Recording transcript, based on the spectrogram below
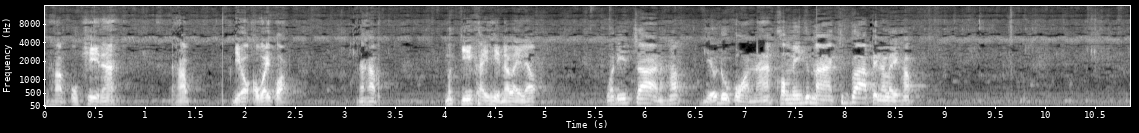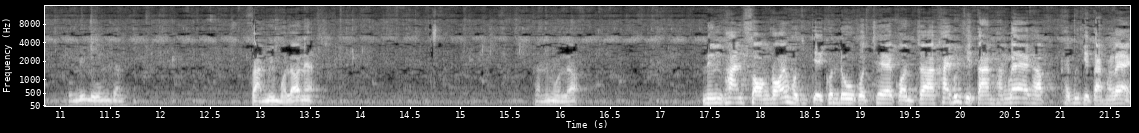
นะครับโอเคนะนะครับ เดี๋ยวเอาไว้ก่อนนะครับ เมื่อกี้ใครเห็นอะไรแล้วสวัสดีจ้านะครับ เดี๋ยวดูก่อนนะคอมเมนต์ขึ้นมาคิดว่าเป็นอะไรครับ ผมไม่รู้เหมือนกันสั่นไปหมดแล้วเนี่ยสั่นไปหมดแล้วหนึ่งพันสองร้อยหกสิบเจ็ดคนดูกดแชร์ก่อนจะใครเพิ่งติดตามครั้งแรกครับใครเพิ่งติดตามครั้งแรก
